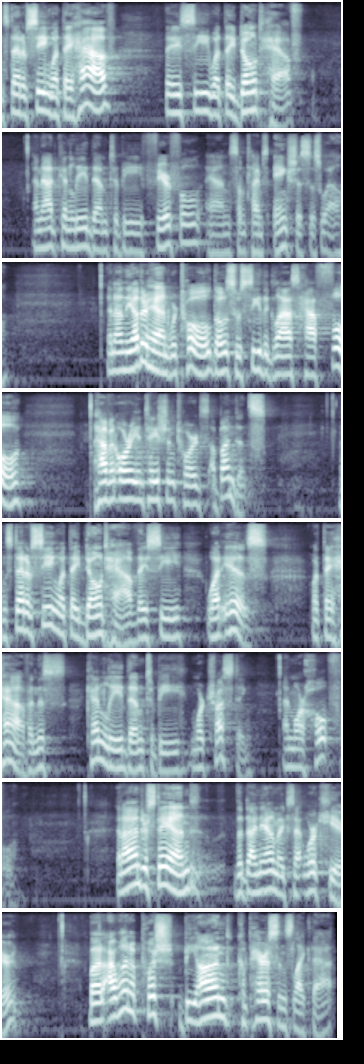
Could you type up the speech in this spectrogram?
Instead of seeing what they have, they see what they don't have. And that can lead them to be fearful and sometimes anxious as well. And on the other hand, we're told those who see the glass half full have an orientation towards abundance. Instead of seeing what they don't have, they see what is, what they have. And this can lead them to be more trusting and more hopeful. And I understand the dynamics at work here, but I want to push beyond comparisons like that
